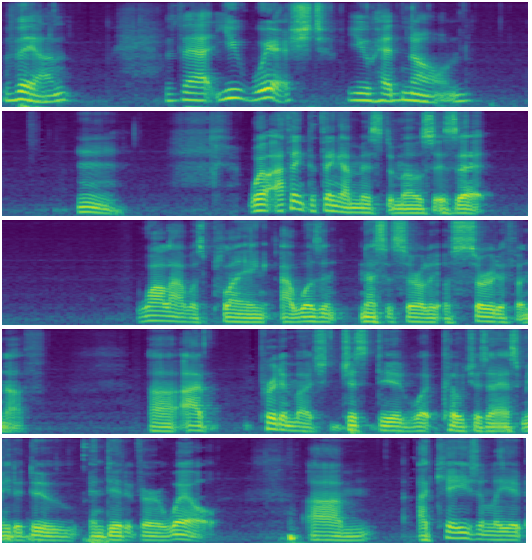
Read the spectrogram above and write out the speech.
then that you wished you had known? Well, I think the thing I missed the most is that while I was playing, I wasn't necessarily assertive enough. Uh, I pretty much just did what coaches asked me to do and did it very well. Um, occasionally,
